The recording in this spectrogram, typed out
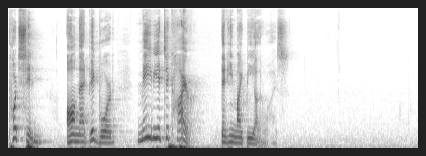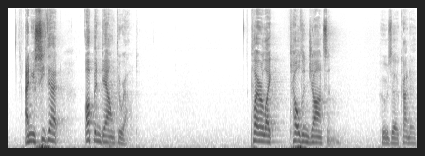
puts him on that big board maybe a tick higher than he might be otherwise. And you see that up and down throughout. A player like Keldon Johnson, who's a kind of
